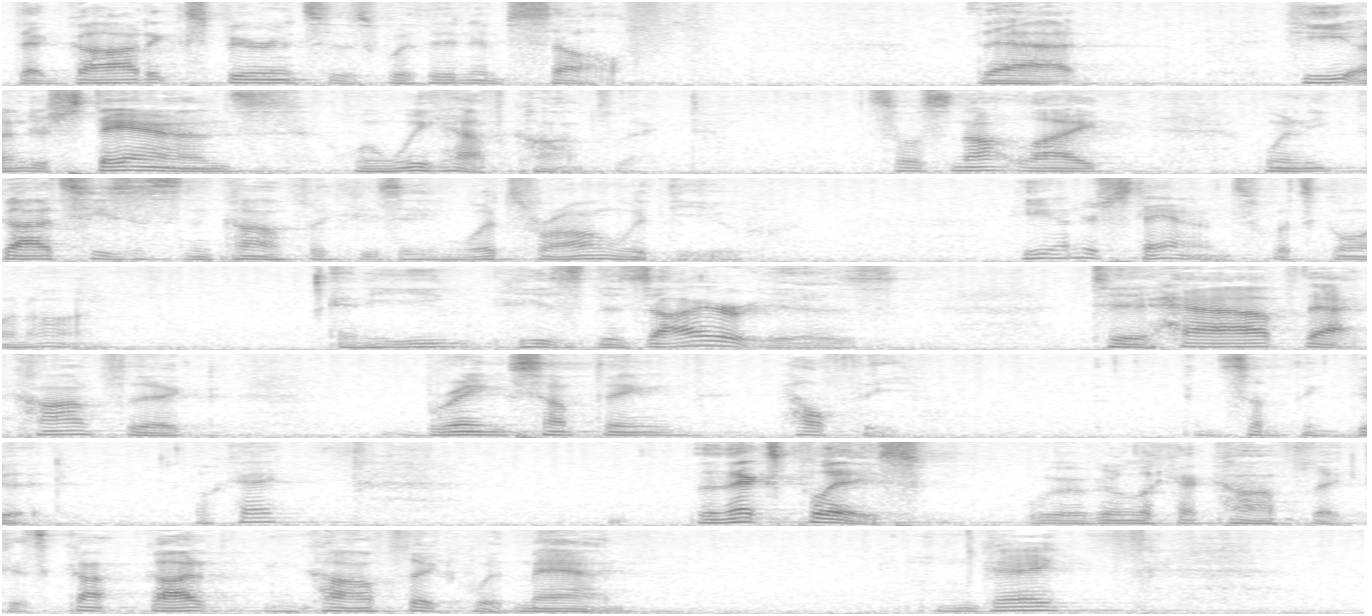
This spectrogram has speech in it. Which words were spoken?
that God experiences within Himself that He understands when we have conflict. So it's not like when God sees us in conflict, He's saying, "What's wrong with you?" he understands what's going on. And he, his desire is to have that conflict bring something healthy and something good. Okay? The next place we're going to look at conflict is God in conflict with man. Okay?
